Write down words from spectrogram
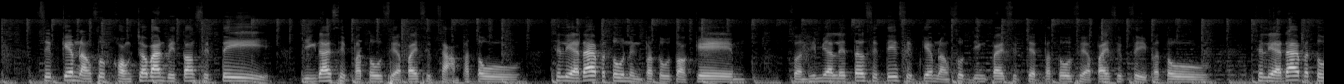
10 เกมหลังสุดของเจ้าบ้านบริตตันซิตี้ยิงได้ 10 ประตูเสียไป 13 ประตู เฉลี่ยได้ประตู 1 ประตูต่อเกม ส่วนทีมเยือนเลสเตอร์ซิตี้ 10 เกมหลังสุดยิงไป 17 ประตูเสียไป 14 ประตู เฉลี่ยได้ประตู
